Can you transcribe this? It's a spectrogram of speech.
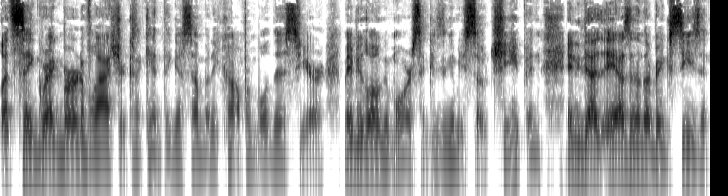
let's say Greg Bird of last year, because I can't think of somebody comparable this year. Maybe Logan Morrison, because he's going to be so cheap, and and he does he has another big season.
